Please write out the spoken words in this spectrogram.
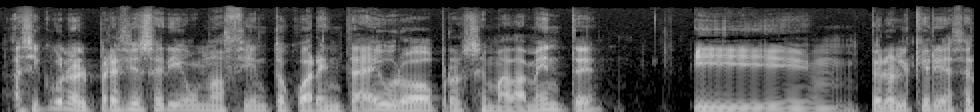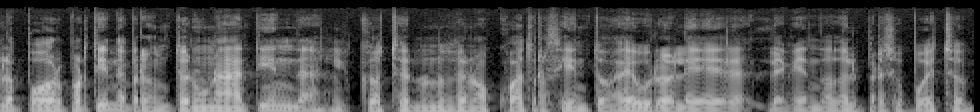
Así que bueno, el precio sería unos 140 euros aproximadamente. Y, pero él quería hacerlo por, tienda, preguntó en una tienda, el coste era uno de unos 400 euros, le, habían dado el presupuesto,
